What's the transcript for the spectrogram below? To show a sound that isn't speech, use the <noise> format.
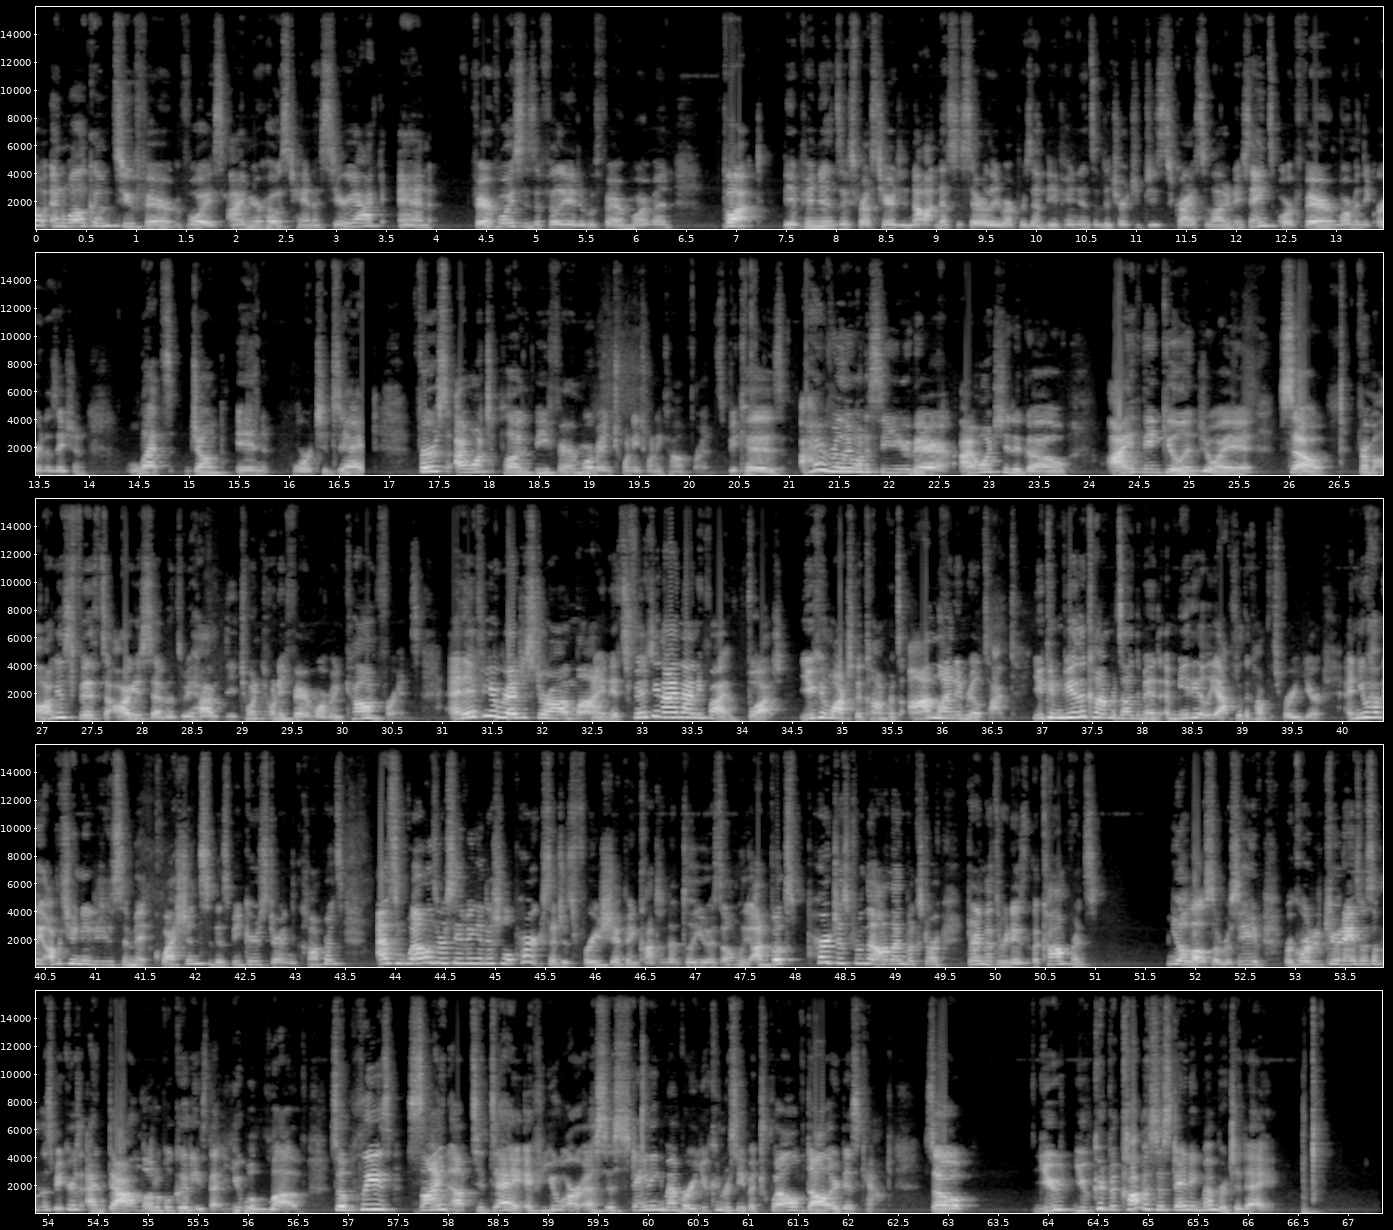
Hello and welcome to Fair Voice. I'm your host, Hannah Seariac, and Fair Voice is affiliated with Fair Mormon, but the opinions expressed here do not necessarily represent the opinions of the Church of Jesus Christ of Latter day Saints or Fair Mormon, the organization. Let's jump in for today. First, I want to plug the Fair Mormon 2020 conference because I really want to see you there. I want you to go. I think you'll enjoy it. So, from August 5th to August 7th, we have the 2020 Fair Mormon Conference. And if you register online, it's $59.95, but you can watch the conference online in real time. You can view the conference on demand immediately after the conference for a year, and you have the opportunity to submit questions to the speakers during the conference, as well as receiving additional perks such as free shipping, continental US only, on books purchased from the online bookstore during the three days of the conference. You'll also receive recorded Q&As with some of the speakers and downloadable goodies that you will love. So please sign up today. If you are a sustaining member, you can receive a $12 discount. So you you could become a sustaining member today.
